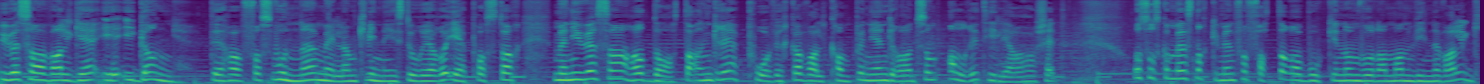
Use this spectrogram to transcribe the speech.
USA-valget er i gang. Det har forsvunnet mellom kvinnehistorier og e-poster, men i USA har dataangrep påvirka valgkampen i en grad som aldri tidligere har skjedd. Og så skal vi snakke med en forfatter av boken om hvordan man vinner valg.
